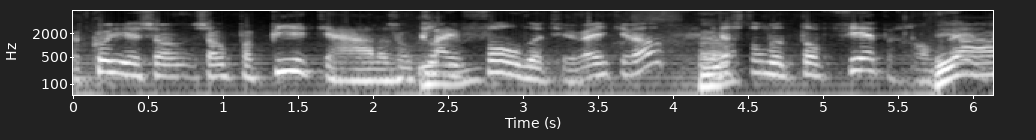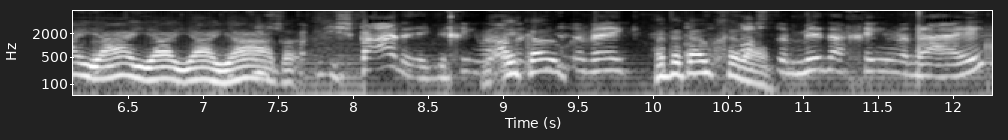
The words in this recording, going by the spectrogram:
dan kon je zo'n zo'n papiertje halen, zo'n klein foldertje, weet je wel? Mhm. Ja. En daar stond een top 40 op. Ja, ja, ja, ja, ja. Die, dat- spa- die spaarde ik. Die gingen we Ja, altijd iedere week. Heb ik ook gedaan. vaste middag gingen we daarheen.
